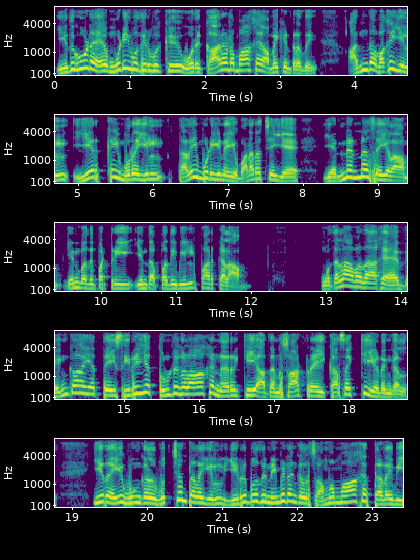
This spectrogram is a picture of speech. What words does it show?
இது கூட முடி உதிர்வுக்கு ஒரு காரணமாக அமைகின்றது. அந்த வகையில் இயற்கை முறையில் தலைமுடியினை வளரச் செய்ய என்னென்ன செய்யலாம் என்பது பற்றி இந்த பதிவில் பார்க்கலாம். முதலாவதாக வெங்காயத்தை சிறிய துண்டுகளாக நறுக்கி அதன் சாற்றை கசக்கி எடுங்கள். இதை உங்கள் உச்சந்தலையில் இருபது நிமிடங்கள் சமமாக தடவி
